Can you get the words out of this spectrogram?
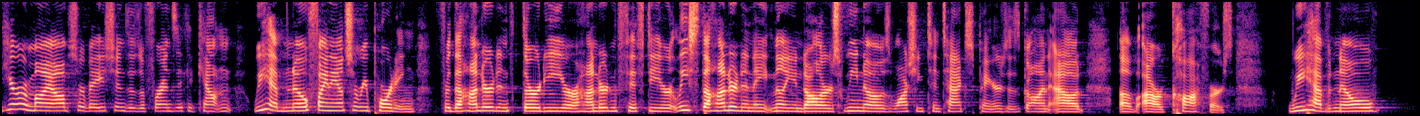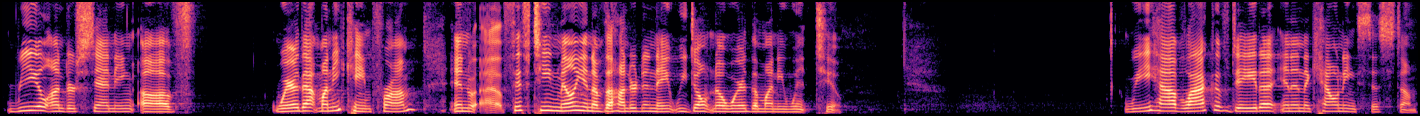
here are my observations as a forensic accountant. We have no financial reporting for the 130 or 150 or at least the 108 million dollars we know as Washington taxpayers has gone out of our coffers. We have no real understanding of where that money came from, and uh, 15 million of the 108 we don't know where the money went to. We have lack of data in an accounting system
